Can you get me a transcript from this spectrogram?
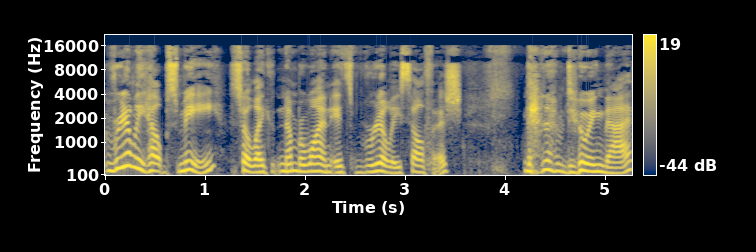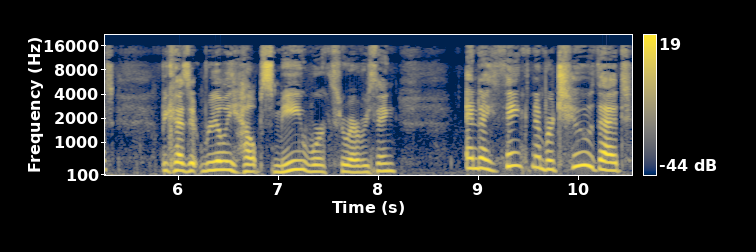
really helps me. So, like, number one, it's really selfish that I'm doing that because it really helps me work through everything. And I think, number two, that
